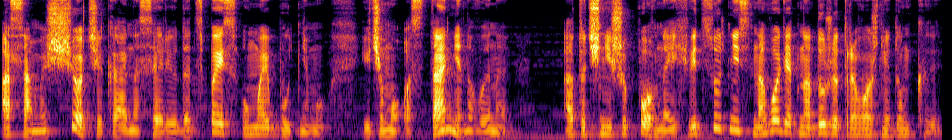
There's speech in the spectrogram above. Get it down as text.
а саме, що чекає на серію Dead Space у майбутньому, і чому останні новини, а точніше повна їх відсутність, наводять на дуже тривожні думки.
